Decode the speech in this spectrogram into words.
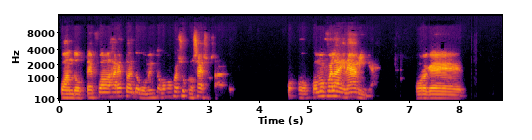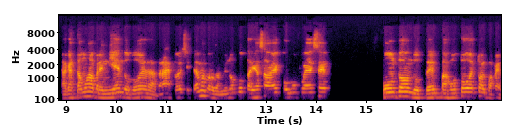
cuando usted fue a bajar esto al documento, ¿cómo fue su proceso? ¿Cómo fue la dinámica? porque acá estamos aprendiendo todo desde atrás, todo el sistema, pero también nos gustaría saber cómo fue ese punto donde usted bajó todo esto al papel,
